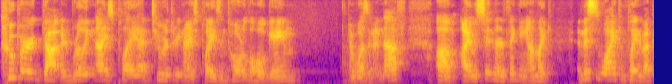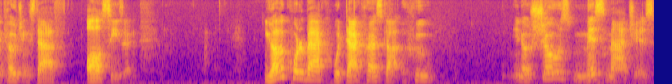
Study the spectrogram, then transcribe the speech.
Cooper got a really nice play, had two or three nice plays in total the whole game. It wasn't enough. Um, I was sitting there thinking, I'm like, and this is why I complained about the coaching staff all season. You have a quarterback with Dak Prescott who you know, shows mismatches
